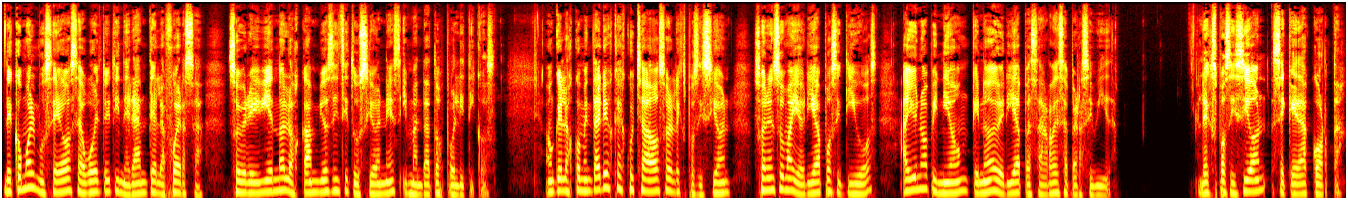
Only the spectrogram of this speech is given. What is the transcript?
de cómo el museo se ha vuelto itinerante a la fuerza, sobreviviendo a los cambios de instituciones y mandatos políticos. Aunque los comentarios que he escuchado sobre la exposición son en su mayoría positivos, hay una opinión que no debería pasar desapercibida. La exposición se queda corta.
